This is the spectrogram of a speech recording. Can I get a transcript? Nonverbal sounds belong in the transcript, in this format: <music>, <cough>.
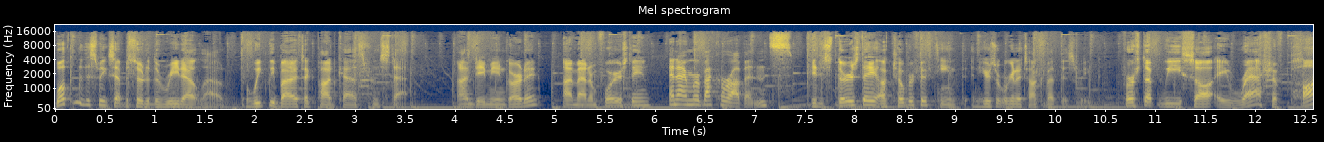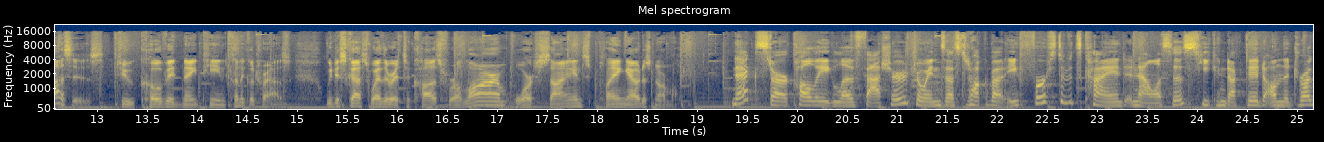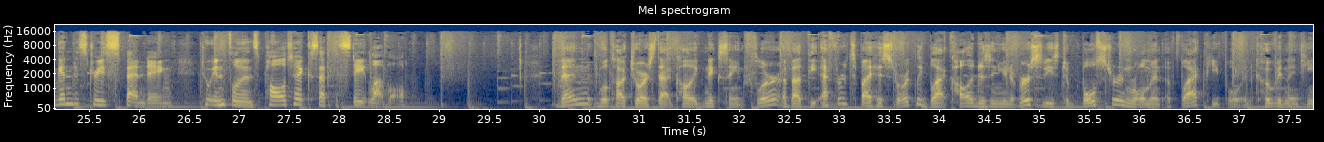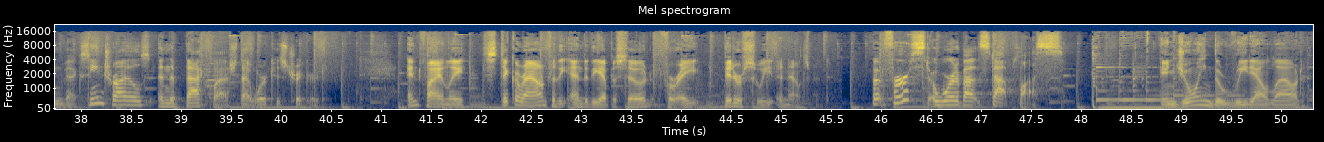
Welcome to this week's episode of the Read Out Loud, a weekly biotech podcast from STAT. I'm Damian Garde. I'm Adam Feuerstein. And I'm Rebecca Robbins. It is Thursday, October 15th, and here's what we're going to talk about this week. First up, we saw a rash of pauses to COVID 19 clinical trials. We discussed whether it's a cause for alarm or science playing out as normal. Next, our colleague Lev Facher joins us to talk about a first of its kind analysis he conducted on the drug industry's spending to influence politics at the state level. Then we'll talk to our stat colleague Nick St. Fleur about the efforts by historically black colleges and universities to bolster enrollment of black people in COVID 19 vaccine trials and the backlash that work has triggered. And finally, stick around for the end of the episode for a bittersweet announcement. But first, a word about Stat Plus. Enjoying the Read Out Loud?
